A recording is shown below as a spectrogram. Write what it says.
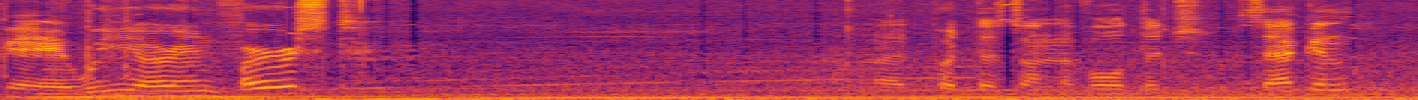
Okay, we are in first. I'm gonna put this on the voltage second.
